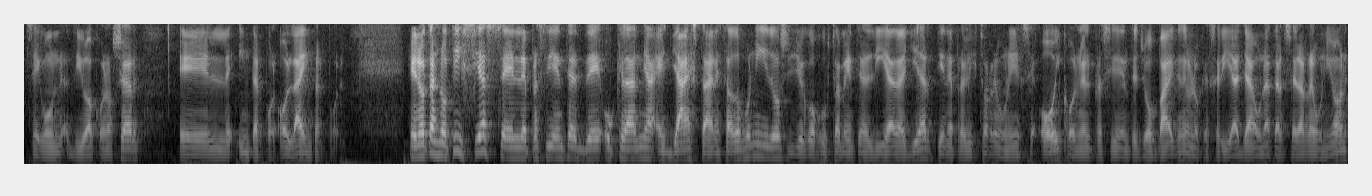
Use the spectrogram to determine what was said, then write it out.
según dio a conocer el Interpol o la Interpol. En otras noticias, el presidente de Ucrania eh, ya está en Estados Unidos, llegó justamente el día de ayer, tiene previsto reunirse hoy con el presidente Joe Biden en lo que sería ya una tercera reunión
